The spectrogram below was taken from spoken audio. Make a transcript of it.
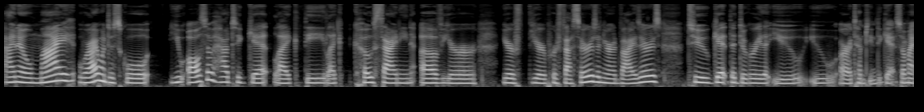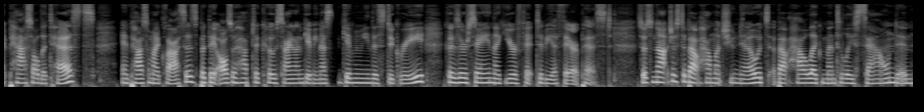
I know my where I went to school, you also had to get like the like co-signing of your your your professors and your advisors to get the degree that you you are attempting to get. So I might pass all the tests and pass all my classes, but they also have to co-sign on giving us giving me this degree because they're saying like you're fit to be a therapist. So it's not just about how much you know, it's about how like mentally sound and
